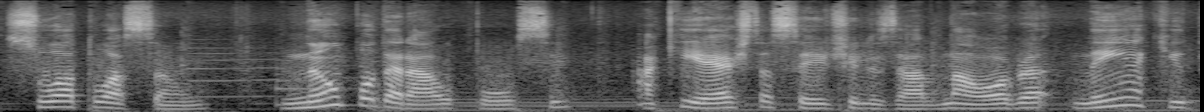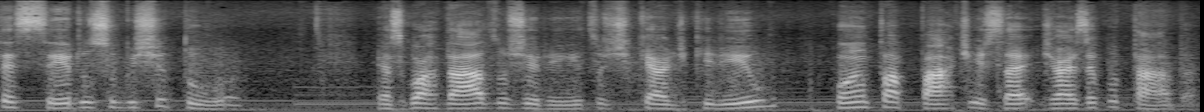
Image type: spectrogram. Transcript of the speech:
sua atuação, não poderá opor-se a que esta seja utilizada na obra nem a que o terceiro substitua, resguardados os direitos de que adquiriu quanto à parte já executada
